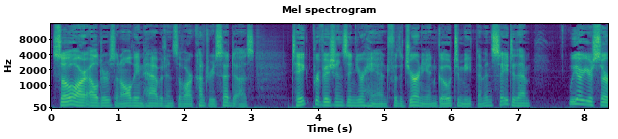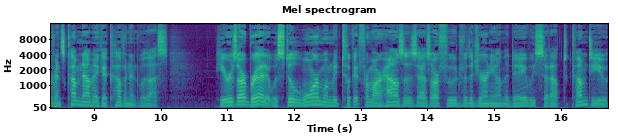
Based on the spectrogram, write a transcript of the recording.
So our elders and all the inhabitants of our country said to us, Take provisions in your hand for the journey, and go to meet them, and say to them, We are your servants, come now make a covenant with us. Here is our bread. It was still warm when we took it from our houses as our food for the journey on the day we set out to come to you,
